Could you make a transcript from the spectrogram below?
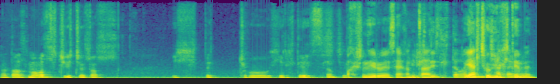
одоо бол Монгол хичээл бол их чигөө хэрэгтэй байсан. Багш нь хэрвээ сайхан заа. Гэхдээ Яалчгүй хэрэгтэй юм байна.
